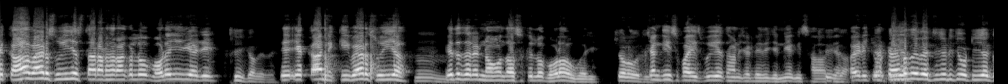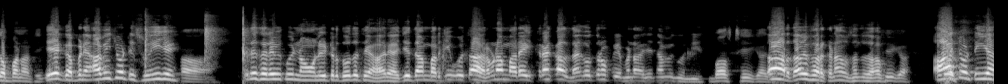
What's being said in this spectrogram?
ਇੱਕ ਆਹ ਵੈੜ ਸੂਈ ਜੇ 17 18 ਕਿਲੋ ਬੋਲੇ ਜੀ। ਅਜੇ ਠੀਕ ਆ ਬਈ ਤੇ ਇੱਕ ਆ ਨਿੱਕੀ ਵੈੜ ਸੂਈ ਆ। ਇਹ ਤਾਂ ਥਲੇ 9 10 ਕਿਲੋ ਬੋਲਾ ਹੋਊਗਾ ਜੀ। ਚਲੋ ਜੀ। ਚੰਗੀ ਸਫ਼ਾਈ ਸੂਈ ਆ ਥਣ ਛੱਡੇ ਦੀ ਜਿੰਨੀ ਕੀ ਸਾਫ਼ ਆ। ਆ। ਜਿਹੜੀ ਇਹ ਝੋਟੀ ਆ, ਦੇ ਵਿੱਚ ਜਿਹੜੀ ਝੋਟੀ ਹੈ ਗੱਬਣਾ ਠੀਕ ਇਹ ਗੱਭਣੇ ਆ ਵੀ ਝੋਟੀ ਸੂਈ ਜੇ। ਹਾਂ। ਇਹਦੇ ਥਲੇ ਵੀ ਕੋਈ 9 ਲੀਟਰ ਦੁੱਧ ਤਿਆਰ ਆ ਜਿੱਦਾਂ ਮਰਜ਼ੀ ਕੋਈ ਧਾਰ ਹੋਣਾ ਮਾਰੇ ਇਤਨਾ ਘੱਲ ਦਾਂਗੇ ਉਧਰੋਂ ਪੇਮੈਂਟ ਆ ਜੇ ਤਾਂ ਵੀ ਕੋਈ ਨਹੀਂ। ਬਸ ਠੀਕ ਆ ਜੀ। ਧਾਰ ਦਾ ਵੀ ਫ਼ਰਕ ਨਾ ਹੋ ਸੰਧੂ ਸਾਹਿਬ ਠੀਕ ਆ। ਆਹ ਝੋਟੀ ਆ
